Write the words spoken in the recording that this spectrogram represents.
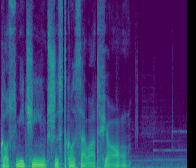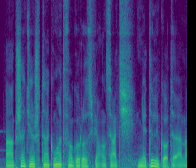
Kosmici wszystko załatwią. A przecież tak łatwo go rozwiązać. Nie tylko ten.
